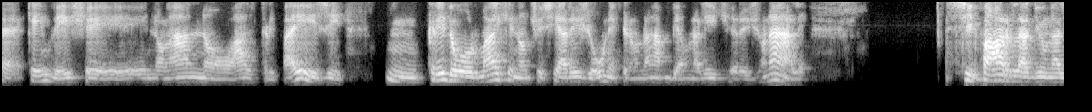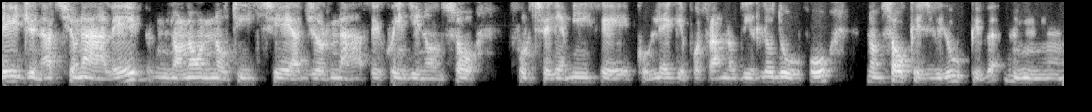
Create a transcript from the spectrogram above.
eh, che invece non hanno altri paesi. Mm, credo ormai che non ci sia regione che non abbia una legge regionale. Si parla di una legge nazionale, non ho notizie aggiornate, quindi non so, forse le amiche e colleghe potranno dirlo dopo, non so che sviluppi mh, mm,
